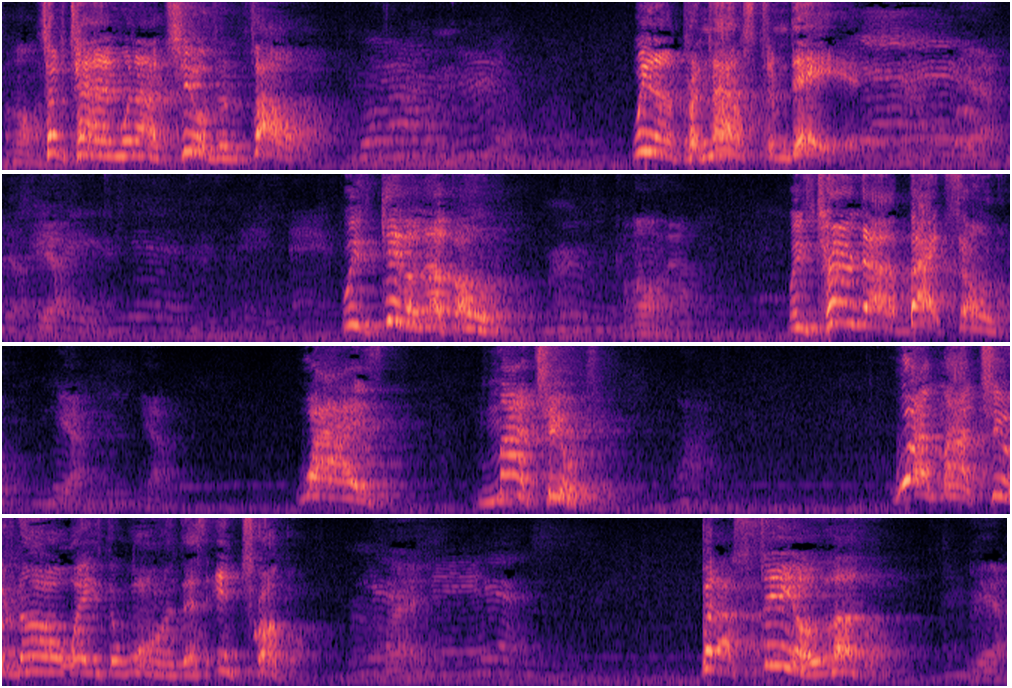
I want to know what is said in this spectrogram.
Come on. Sometimes when our children fall, we don't pronounce them dead. Yeah. Yeah. We've given up on them. Come on now. We've turned our backs on them. Yeah. Yeah. Why is my children? Why my children are always the ones that's in trouble? Right. But I still love them. Yeah.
